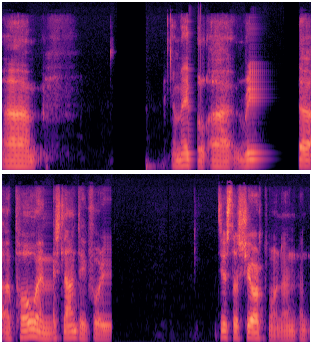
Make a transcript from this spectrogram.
Um maybe uh read a, a poem icelandic for you. Just a short one and and,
